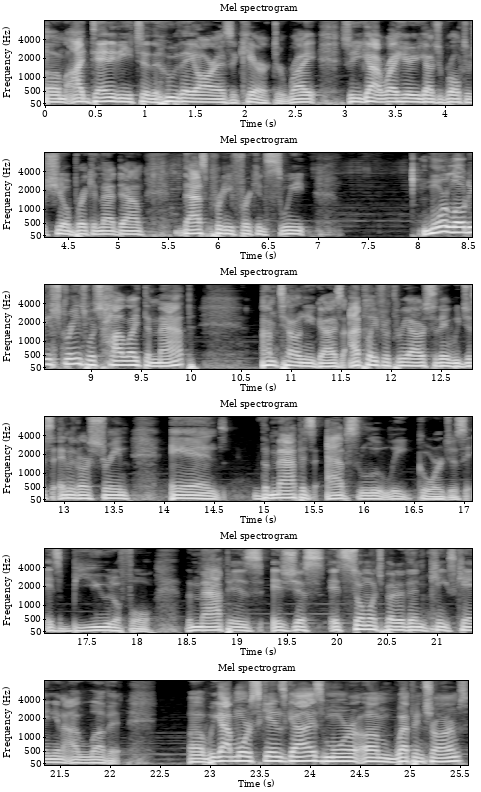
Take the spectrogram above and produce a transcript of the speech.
um, identity to the who they are as a character, right? So you got right here, you got Gibraltar Shield breaking that down. That's pretty freaking sweet. More loading screens, which highlight the map. I'm telling you guys, I played for three hours today. We just ended our stream, and the map is absolutely gorgeous. It's beautiful. The map is is just it's so much better than Kings Canyon. I love it. Uh, we got more skins, guys, more um, weapon charms.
